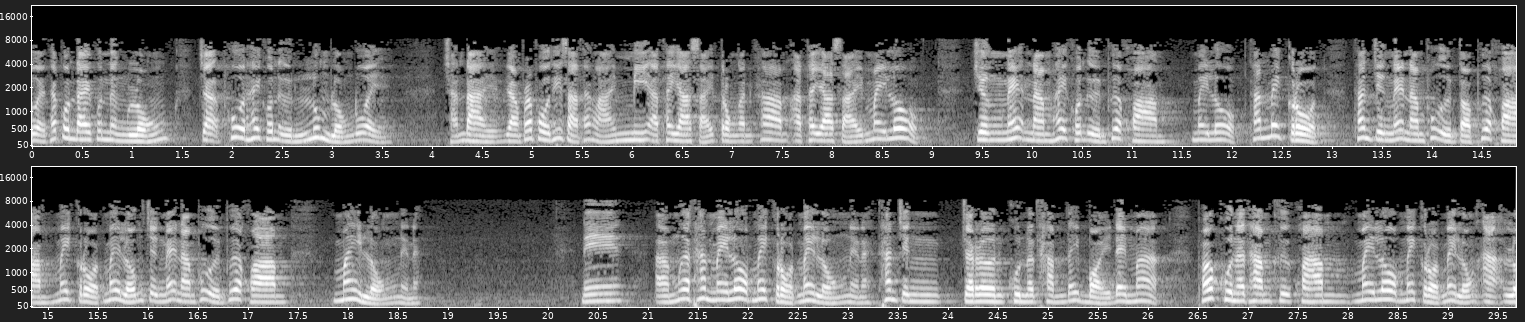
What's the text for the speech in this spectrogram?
ด้วย ถ้าคนใดคนหนึ่งหลง จะพูดให้คนอื่นลุ่มหลงด้วยฉันใดอย่างพระโพธิสัตว์ทั้งหลาย มีอัธยาศัยตรงกันข้าม อัธยาศัยไม่โลภจึงแนะนำให้คนอื่นเพื่อความไม่โลภท่านไม่โกรธ ท่านจึงแนะนำผู้อื่นต่อเพื่อความ ไม่โกรธไม่หลง จึงแนะนำผู้อื่นเพื่อความไม่หลงเนี่ยนะนี่เมื่อท่านไม่โลภไม่โกรธไม่หลงเนี่ยนะท่านจึงเจริญคุณธรรมได้บ่อยได้มาก ราะคุณธรรมคือความไม่โลภไม่โกรธไม่หลงอะโล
